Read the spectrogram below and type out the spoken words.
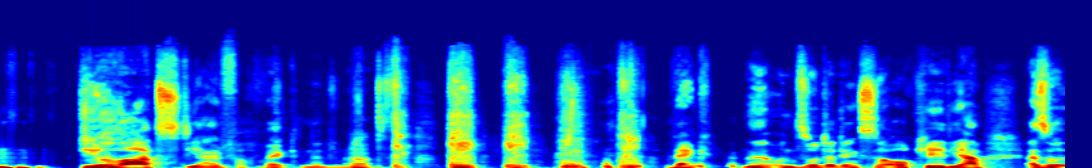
die rotzt die einfach weg. Ne? Ja. Weg. Ne? Und so, da denkst du, okay, die haben, also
